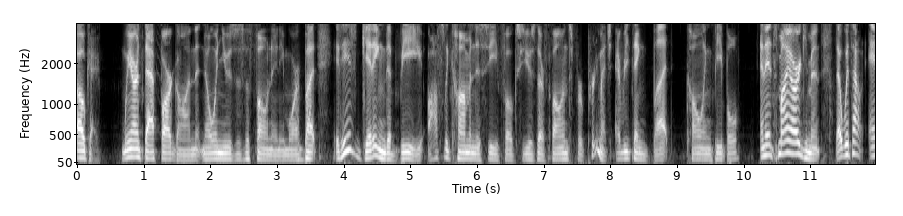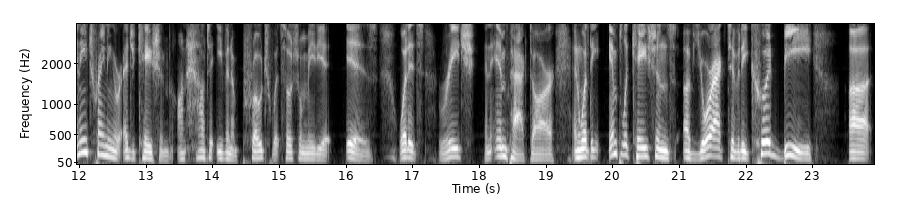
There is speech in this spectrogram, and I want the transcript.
Okay. We aren't that far gone that no one uses the phone anymore, but it is getting to be awfully common to see folks use their phones for pretty much everything but calling people. And it's my argument that without any training or education on how to even approach what social media is, what its reach and impact are, and what the implications of your activity could be, uh,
